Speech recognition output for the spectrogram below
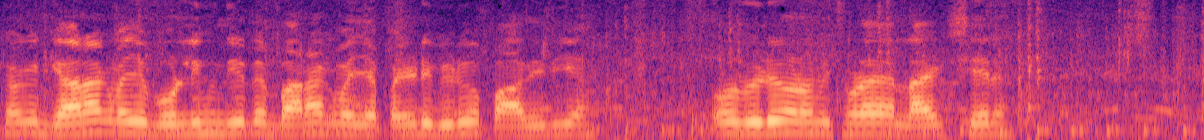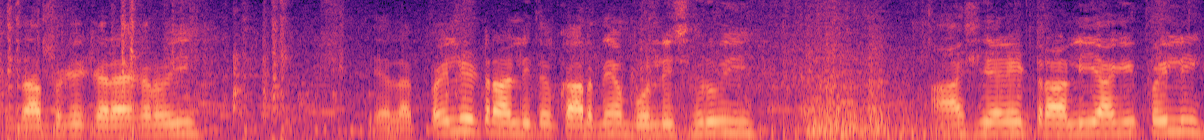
ਕਿਉਂਕਿ 11 ਕੁ ਵਜੇ ਬੋਲੀ ਹੁੰਦੀ ਹੈ ਤੇ 12 ਕੁ ਵਜੇ ਆਪਾਂ ਜਿਹੜੀ ਵੀਡੀਓ ਪਾ ਦਈਦੀ ਆ ਉਹ ਵੀਡੀਓ ਨੂੰ ਵੀ ਥੋੜਾ ਜਿਹਾ ਲਾਈਕ ਸ਼ੇਅਰ ਦੱਬ ਕੇ ਕਰਿਆ ਕਰੋ ਜੀ। ਇਹ ਲੈ ਪਹਿਲੀ ਟਰਾਲੀ ਤੋਂ ਕਰਦੇ ਆ ਬੋਲੀ ਸ਼ੁਰੂ ਜੀ। ਆਸ਼ੀ ਵਾਲੀ ਟਰਾਲੀ ਆ ਗਈ ਪਹਿਲੀ।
